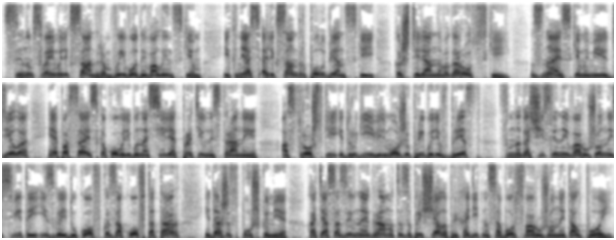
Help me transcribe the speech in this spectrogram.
с сыном своим Александром, воеводой Волынским, и князь Александр Полубенский, Каштелян Новогородский. Зная, с кем имеют дело, и опасаясь какого-либо насилия от противной стороны, Острожский и другие вельможи прибыли в Брест с многочисленной вооруженной свитой из гайдуков, казаков, татар и даже с пушками, хотя созывная грамота запрещала приходить на собор с вооруженной толпой.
